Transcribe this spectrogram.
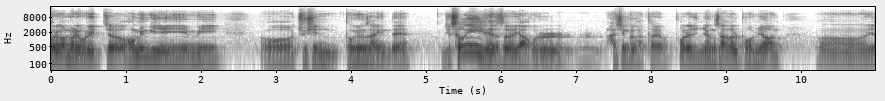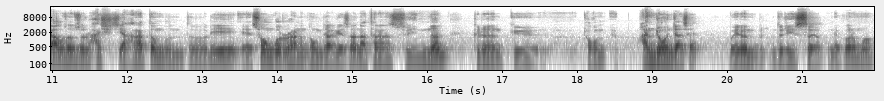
오래간만에 우리 저 홍민기님이 어, 주신 동영상인데 이제 성인이 돼서 야구를 하신 것 같아요. 보내준 영상을 보면 어, 야구 선수를 하시지 않았던 분들이 예, 송구를 하는 동작에서 나타날 수 있는 그런 그 조금 안 좋은 자세 뭐 이런 분들이 있어요. 근데 그거는 뭐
